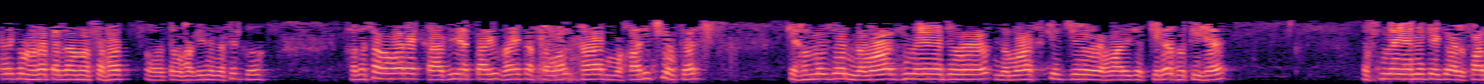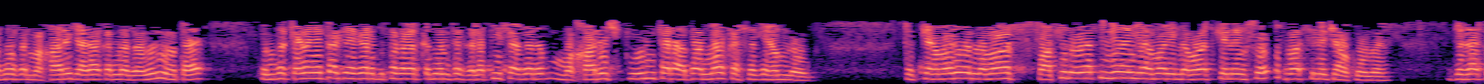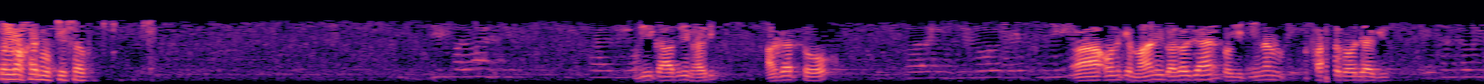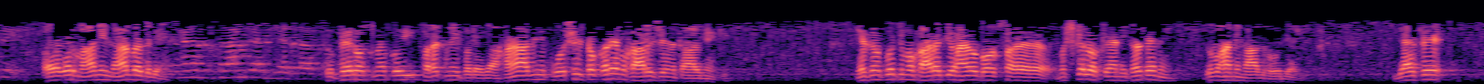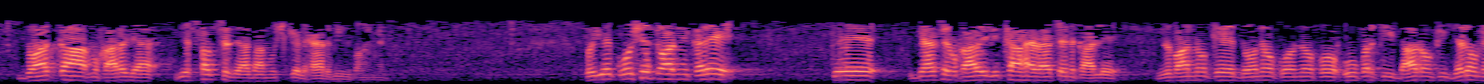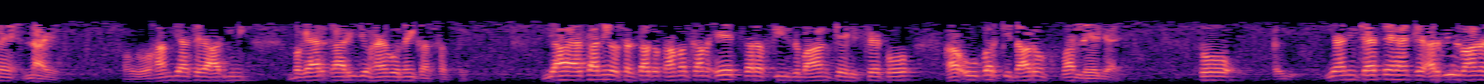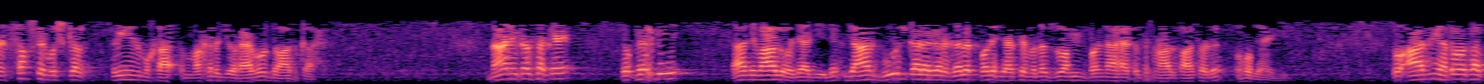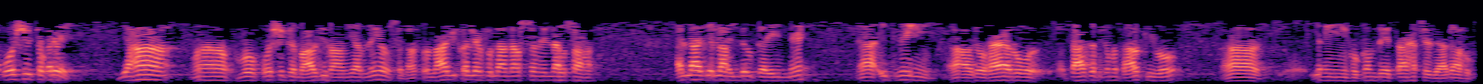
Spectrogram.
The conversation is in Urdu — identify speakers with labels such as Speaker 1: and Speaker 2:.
Speaker 1: علیکم حضرت علامہ صاحب اور تو حبیب نصر کو۔ حضرت صاحب، ہمارے قاضی اطاری بھائی کا سوال تھا مخارج کے اوپر کہ ہم لوگ جو نماز میں جو نماز کی جو ہماری جو کرت ہوتی ہے، اس میں یعنی کہ جو الفاظوں کا مخارج ادا کرنا ضروری ہوتا ہے۔ تو ان کا کہنا یہ تھا کہ اگر اگر کبھی ہم سے غلطی سے اگر مخارج پوری طرح ادا نہ کر سکیں ہم لوگ، تو کیا ہماری وہ نماز فاصل ہو جاتی ہے یا ہماری نماز کے لیے اس بات کے لیے کیا حکوم ہے؟ جزاک اللہ خیر، مفتی صاحب.
Speaker 2: جی قادری بھائی، اگر تو ان کے معنی بدل جائیں تو یقیناً فصل ہو جائے گی۔ اور اگر معنی نہ بدلیں تو پھر اس میں کوئی فرق نہیں پڑے گا۔ ہاں آدمی کوشش تو کرے مخارج سے نکالنے کی، لیکن کچھ مخارج جو ہیں وہ بہت مشکل ہوتے ہیں، نکلتے نہیں، تو وہاں نماز ہو جائے گی۔ جیسے دعات کا مخارج ہے، یہ سب سے زیادہ مشکل ہے عربی زبان میں۔ تو یہ کوشش تو آدمی کرے کہ جیسے مخارج لکھا ہے ویسے نکالے زبانوں کے دونوں کونوں کو اوپر کی داڑوں کی جڑوں میں لائے۔ اور وہ ہم جیسے آدمی بغیر کاری جو ہیں وہ نہیں کر سکتے۔ یا ایسا نہیں ہو سکتا تو کم از کم ایک طرف کی زبان کے حصے کو اوپر کی داڑوں پر لے جائے۔ تو یعنی کہتے ہیں کہ عربی زبان میں سب سے مشکل ترین مخرج جو ہے وہ دعد کا ہے۔ نہ نکل سکے تو پھر بھی نماز ہو جائے گی۔ لیکن جان بوجھ کر اگر غلط پڑے جیسے زبان پڑھنا ہے تو پھر نماز فاصل ہو جائے گی۔ تو آدمی ہتھوڑا سا کوشش تو کرے۔ جہاں وہ کوشش کے باوجود کامیاب نہیں ہو سکا۔ تو لا کر لے فلاں نفسن اللہ صاحب اللہ جل عبد الکریم نے اتنی جو ہے وہ طاقت کے مطابق وہ یعنی حکم دیتا ہے سے زیادہ حکم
